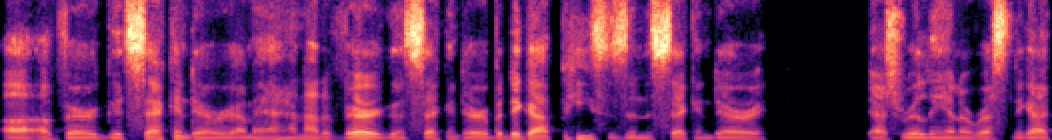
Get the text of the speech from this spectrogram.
uh, a very good secondary. I mean, not a very good secondary, but they got pieces in the secondary that's really interesting. They got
